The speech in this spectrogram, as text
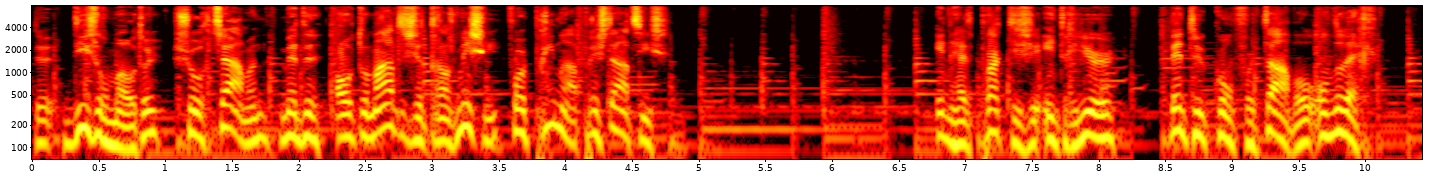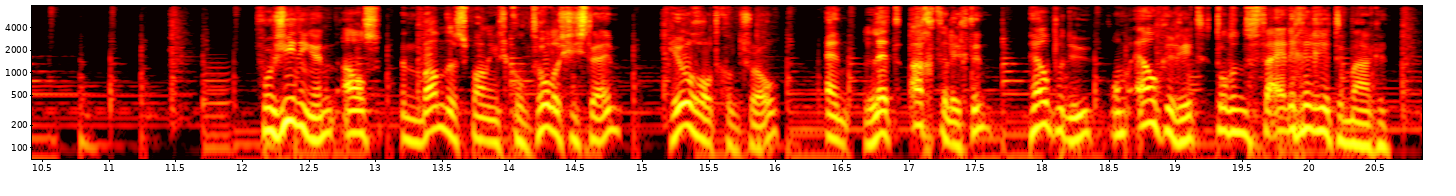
De dieselmotor zorgt samen met de automatische transmissie voor prima prestaties. In het praktische interieur bent u comfortabel onderweg. Voorzieningen als een bandenspanningscontrolesysteem, heel hot control en LED achterlichten helpen u om elke rit tot een veilige rit te maken.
